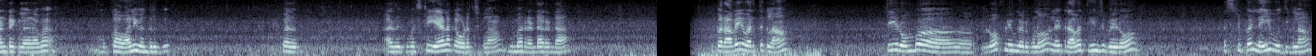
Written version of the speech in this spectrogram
ரெண்டரை கிலோ ரவை முக்கால் வாளி வந்திருக்கு. இப்போ அது அதுக்கு ஃபஸ்ட்டு ஏலக்காய் உடச்சிக்கலாம். இந்த மாதிரி ரெண்டா ரெண்டா. இப்போ ரவையை வறுத்துக்கலாம். தீ ரொம்ப லோ ஃப்ளேமில் இருக்கணும். இல்லாட்டி ரவை தீஞ்சு போயிடும் ஃபஸ்ட்டு இப்போ நெய் ஊற்றிக்கலாம்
